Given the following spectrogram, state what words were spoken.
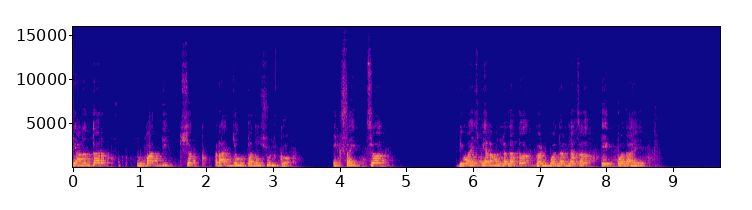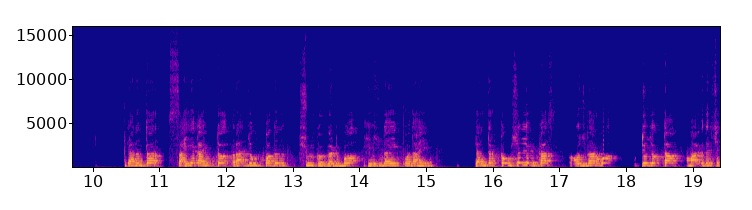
त्यानंतर उपाधीक्षक राज्य उत्पादन शुल्क एक्साईजचं डिवाइस याला म्हणलं जातं गट ब दर्जाचं एक पद आहे. त्यानंतर सहाय्यक आयुक्त राज्य उत्पादन शुल्क गट ब हे सुद्धा एक पद आहे. त्यानंतर कौशल्य विकास रोजगार व उद्योजकता मार्गदर्शक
